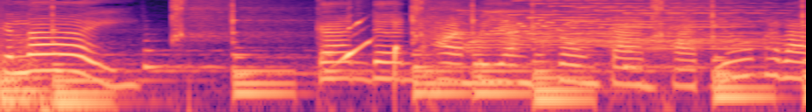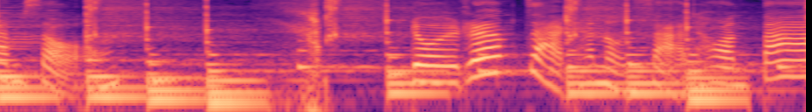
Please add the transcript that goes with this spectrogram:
กันเลย ครงการพาเที่ยวพระรามสอง โดยเริ่มจากถนนสาทรใต้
